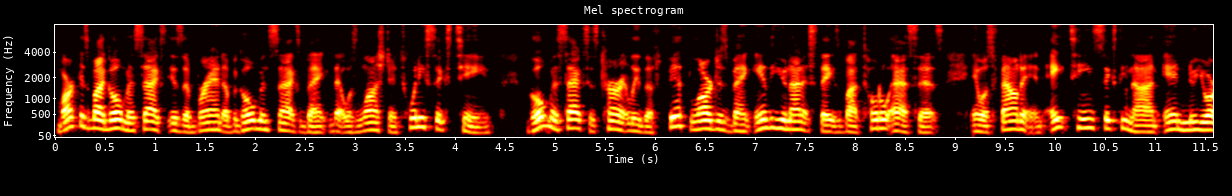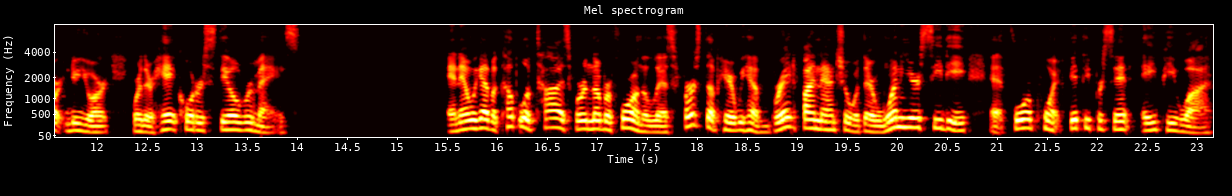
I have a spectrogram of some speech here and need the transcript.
Marcus by Goldman Sachs Sachs is a brand of Goldman Sachs bank that was launched in 2016. Goldman Sachs is currently the fifth largest bank in the United States by total assets and was founded in 1869 in New York, New York, where their headquarters still remains. And then we have a couple of ties for number four on the list. First up here, we have Bread Financial with their one year CD at 4.50% APY.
